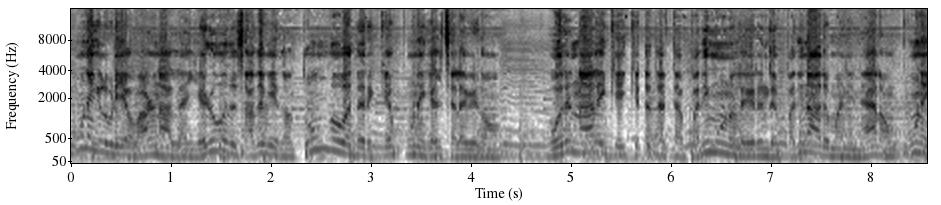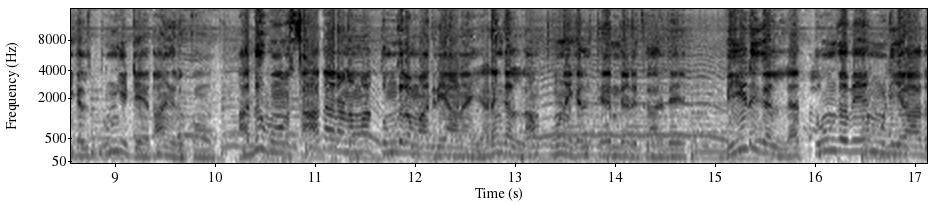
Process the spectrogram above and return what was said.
பூனைகளுடைய வாழ்நாள்ல எழுபது சதவீதம் தூங்குவதற்கே பூனைகள் செலவிடும். ஒரு நாளைக்கு கிட்டத்தட்ட பதிமூணுல இருந்து பதினாறு மணி நேரம் பூனைகள் தூங்கிட்டே தான் இருக்கும். அதுவும் சாதாரணமா தூங்குற மாதிரியான இடங்கள்லாம் பூனைகள் தேர்ந்தெடுக்காது. வீடுகள்ல தூங்கவே முடியாத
